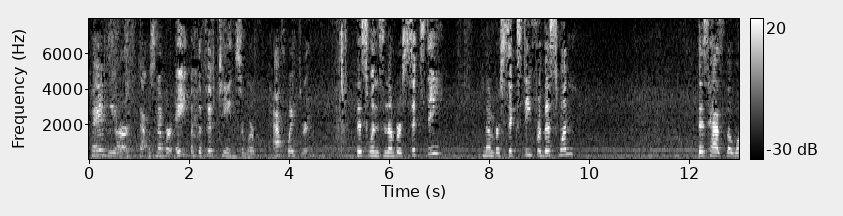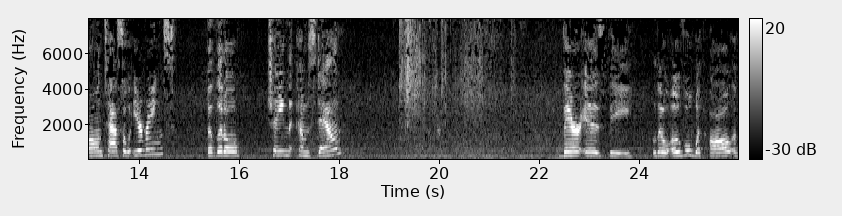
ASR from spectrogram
Okay, we are, that was number 8 of the 15, so we're halfway through. This one's number 60. Number 60 for this one. This has the long tassel earrings, the little chain that comes down. There is the little oval with all of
